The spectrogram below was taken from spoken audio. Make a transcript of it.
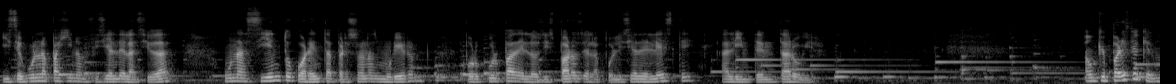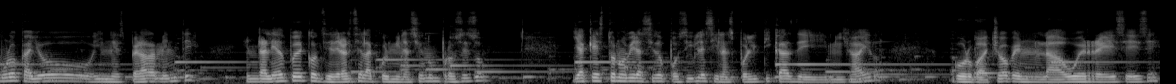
y según la página oficial de la ciudad, unas 140 personas murieron por culpa de los disparos de la policía del este al intentar huir. Aunque parezca que el muro cayó inesperadamente, en realidad puede considerarse la culminación de un proceso, ya que esto no hubiera sido posible sin las políticas de Mikhail Gorbachev en la URSS,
